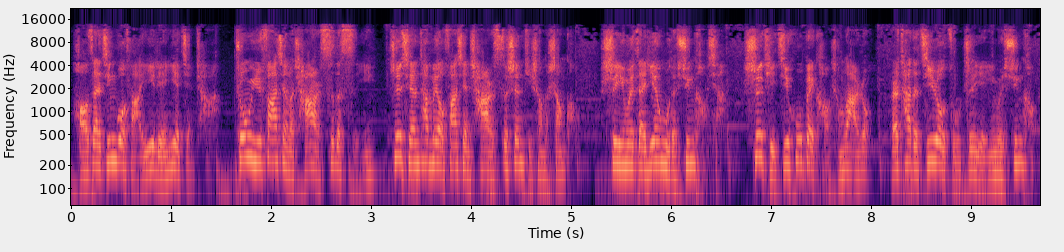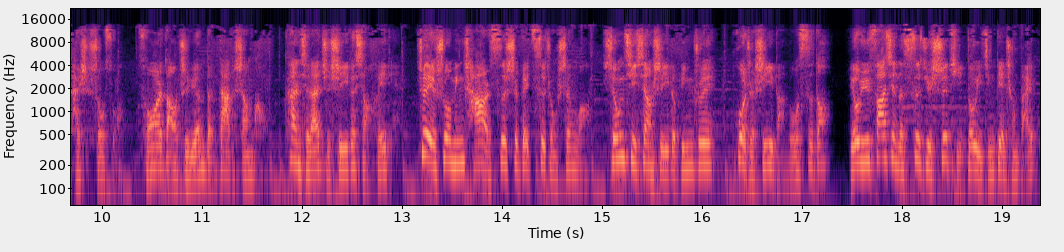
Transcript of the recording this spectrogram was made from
好在经过法医连夜检查，终于发现了查尔斯的死因。之前他没有发现查尔斯身体上的伤口。是因为在烟雾的熏烤下，尸体几乎被烤成腊肉，而他的肌肉组织也因为熏烤开始收缩，从而导致原本大的伤口看起来只是一个小黑点。这也说明查尔斯是被刺中身亡，凶器像是一个冰锥或者是一把螺丝刀。由于发现的四具尸体都已经变成白骨，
